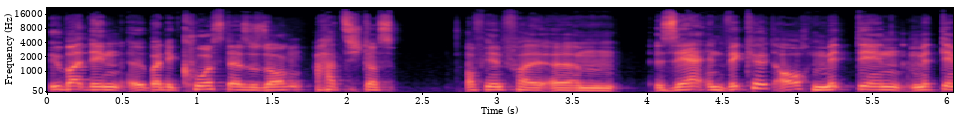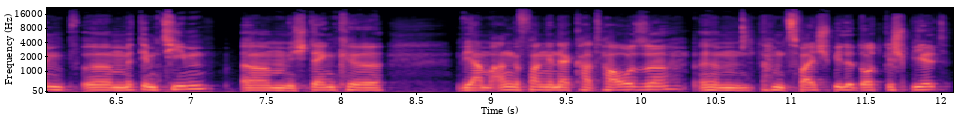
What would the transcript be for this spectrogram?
über den, über den Kurs der Saison hat sich das auf jeden Fall ähm, sehr entwickelt, auch mit, den, mit, dem, äh, mit dem Team. Ähm, ich denke, wir haben angefangen in der Karthause, ähm, haben zwei Spiele dort gespielt,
